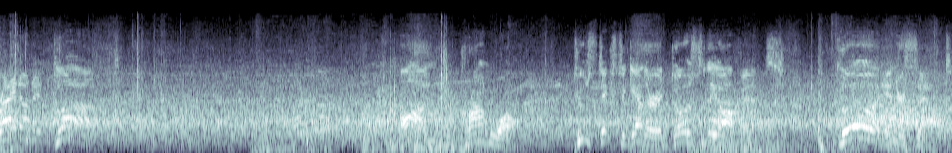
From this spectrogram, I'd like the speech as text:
Right on it, gloved. On to Kronwall. Two sticks together. It goes to the offense. Good intercept.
